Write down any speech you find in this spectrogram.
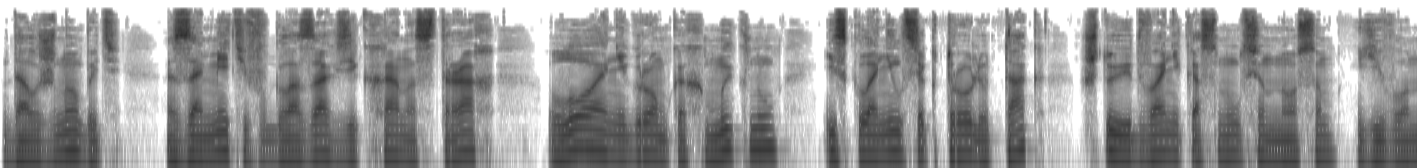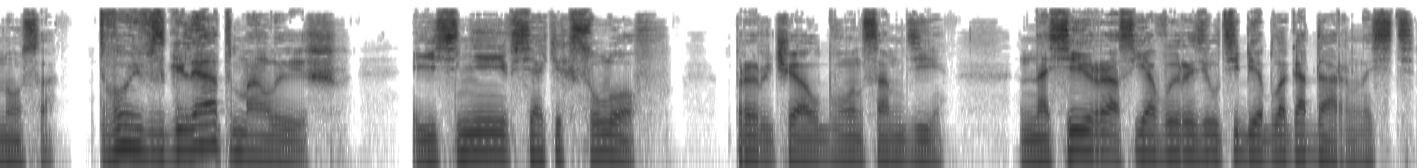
Должно быть, заметив в глазах Зикхана страх, Лоа негромко хмыкнул и склонился к троллю так, что едва не коснулся носом его носа. «Твой взгляд, малыш, яснее всяких слов», — прорычал Бвон Самди. «На сей раз я выразил тебе благодарность.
